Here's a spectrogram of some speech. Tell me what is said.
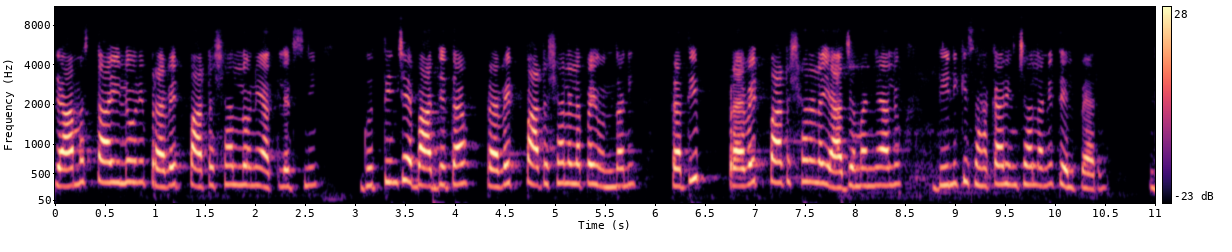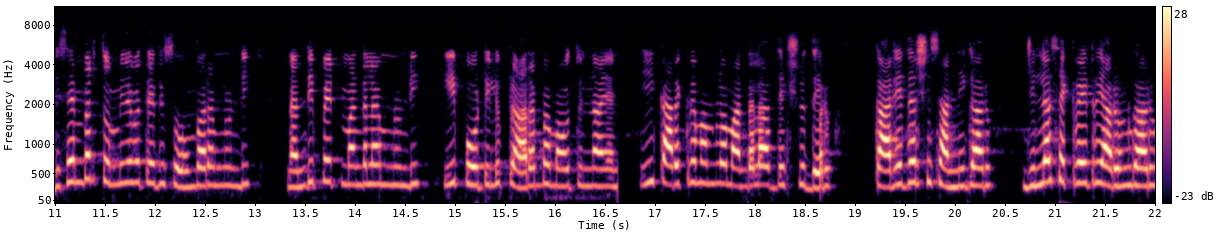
గ్రామ స్థాయిలోని ప్రైవేట్ పాఠశాలలోని అథ్లెట్స్ని గుర్తించే బాధ్యత ప్రైవేట్ పాఠశాలలపై ఉందని ప్రతి ప్రైవేట్ పాఠశాలల యాజమాన్యాలు దీనికి సహకరించాలని తెలిపారు. డిసెంబర్ తొమ్మిదవ తేదీ సోమవారం నుండి నందిపేట్ మండలం నుండి ఈ పోటీలు ప్రారంభమవుతున్నాయని. ఈ కార్యక్రమంలో మండల అధ్యక్షుడు దేవరు కార్యదర్శి సన్ని గారు జిల్లా సెక్రటరీ అరుణ్ గారు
